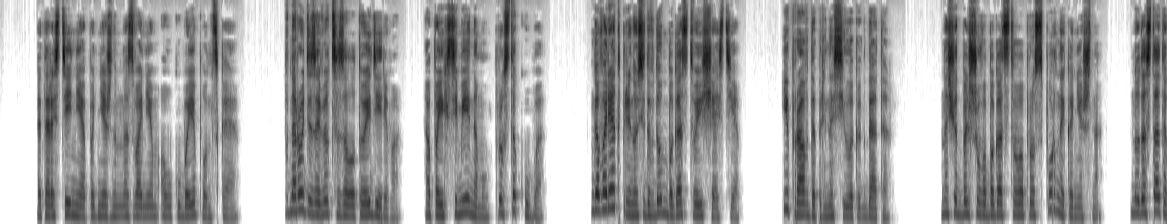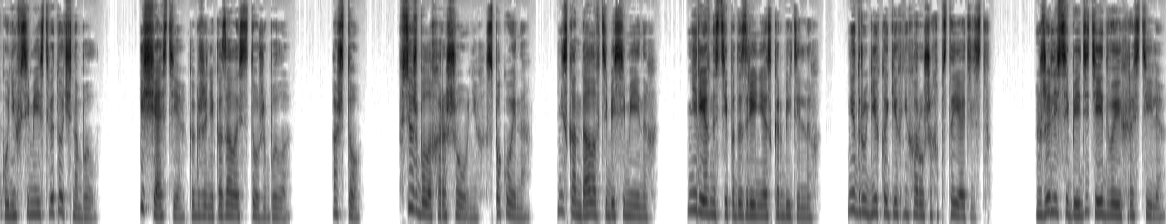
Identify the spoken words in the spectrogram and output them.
Это растение под нежным названием аукуба японская. В народе зовется золотое дерево а по их семейному просто Куба. Говорят, приносит в дом богатство и счастье. И правда приносила когда-то. Насчет большого богатства вопрос спорный, конечно, но достаток у них в семействе точно был. И счастье, как Жене казалось, тоже было. А что? Все ж было хорошо у них, спокойно. Ни скандалов тебе семейных, ни ревности и подозрений оскорбительных, ни других каких нехороших обстоятельств. Жили себе, детей двоих растили.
